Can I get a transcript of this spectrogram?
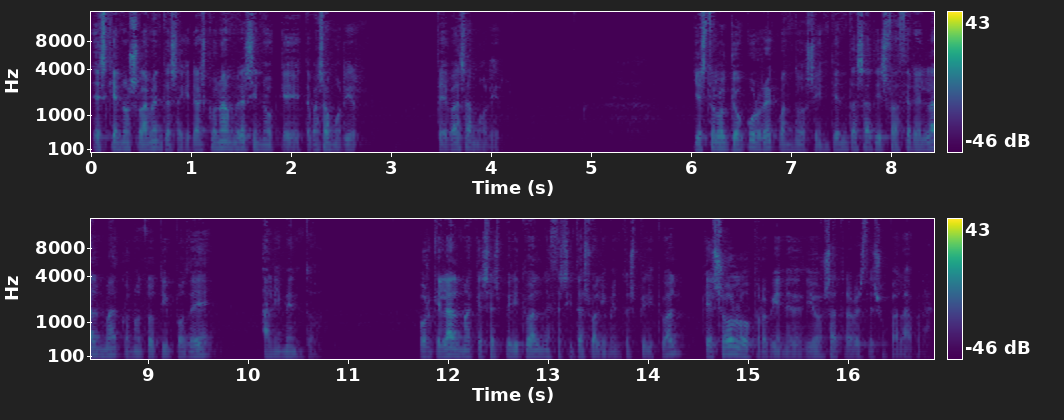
es que no solamente seguirás con hambre, sino que te vas a morir. Te vas a morir. Y esto es lo que ocurre cuando se intenta satisfacer el alma con otro tipo de alimento. Porque el alma, que es espiritual, necesita su alimento espiritual, que solo proviene de Dios a través de su palabra.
